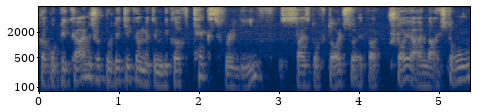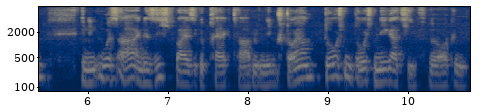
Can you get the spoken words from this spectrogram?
republikanische Politiker mit dem Begriff Tax Relief, das heißt auf Deutsch so etwa Steuererleichterungen, in den USA eine Sichtweise geprägt haben, in dem Steuern durch und durch negativ wirken.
